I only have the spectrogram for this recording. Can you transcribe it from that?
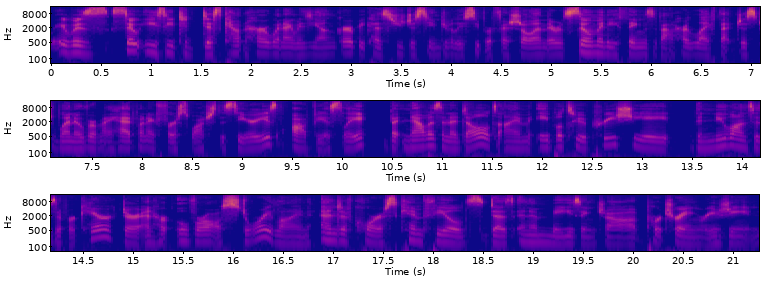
It was so easy to discount her when I was younger because she just seemed really superficial, and there were so many things about her life that just went over my head when I first watched the series, obviously. But now, as an adult, I'm able to appreciate the nuances of her character and her overall storyline. And of course, Kim Fields does an amazing job portraying Regine.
